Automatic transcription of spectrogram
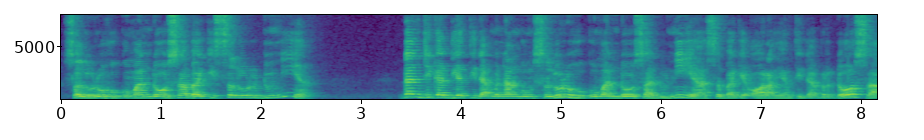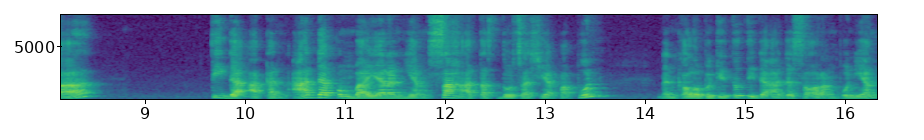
seluruh hukuman dosa bagi seluruh dunia. Dan jika dia tidak menanggung seluruh hukuman dosa dunia sebagai orang yang tidak berdosa, tidak akan ada pembayaran yang sah atas dosa siapa pun. Dan kalau begitu tidak ada seorang pun yang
